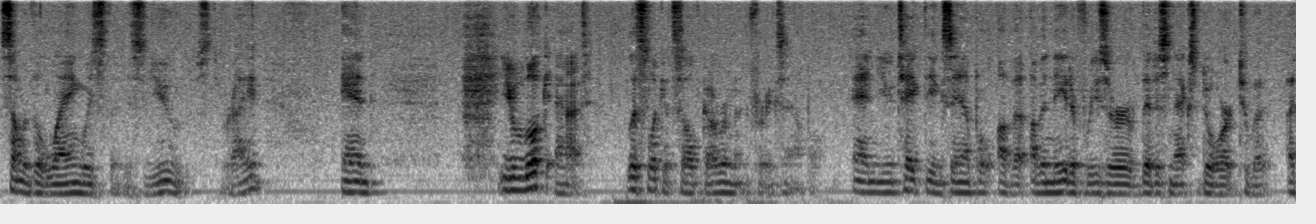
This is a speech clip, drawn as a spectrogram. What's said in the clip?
some of the language that is used, right, and you look at, let's look at self-government, for example, and you take the example of a, of a native reserve that is next door to a, a,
